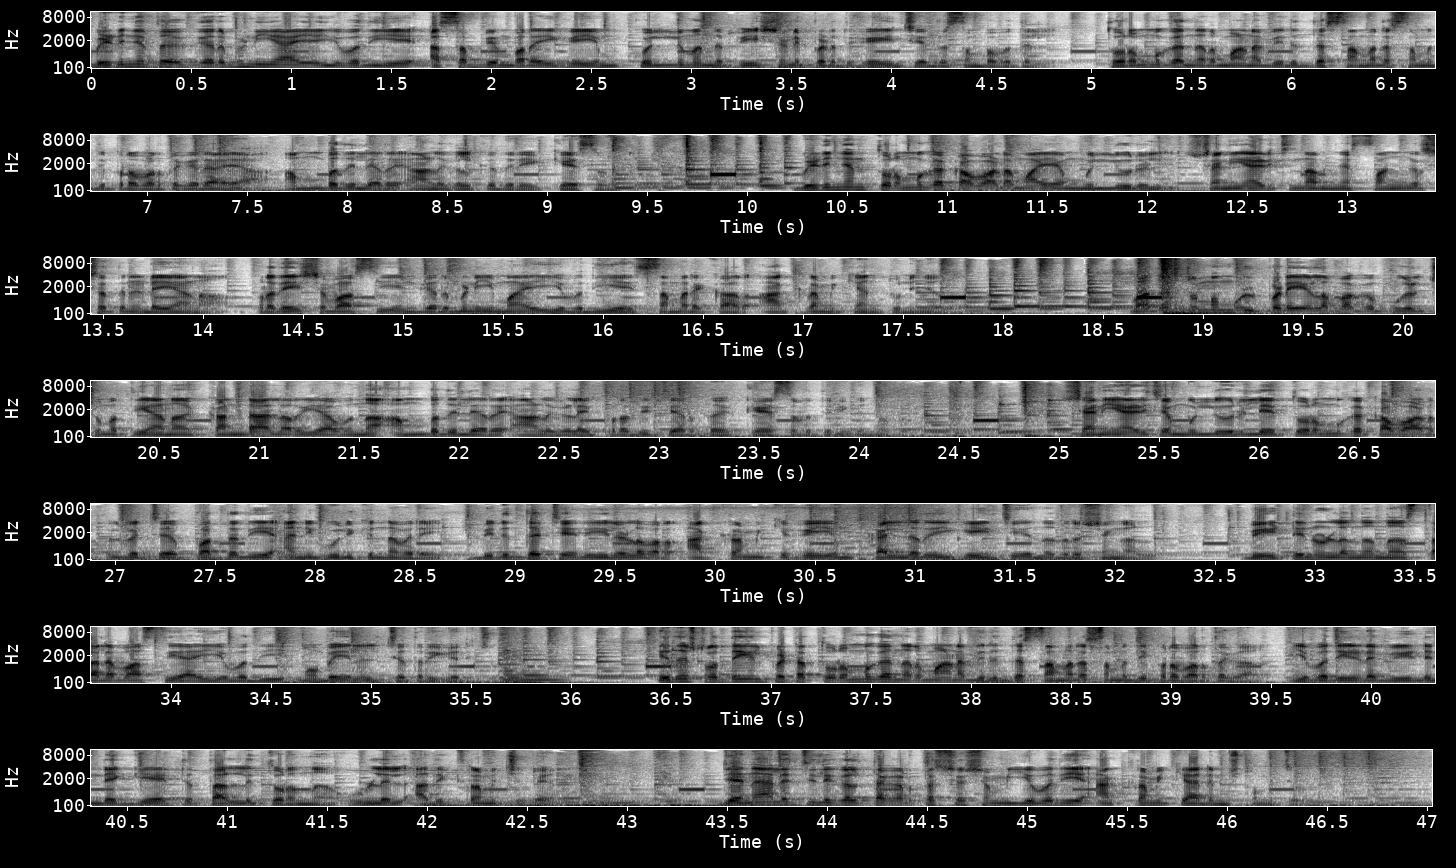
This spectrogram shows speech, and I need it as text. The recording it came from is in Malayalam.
വിഴിഞ്ഞത്ത് ഗർഭിണിയായ യുവതിയെ അസഭ്യം പറയുകയും കൊല്ലുമെന്ന് ഭീഷണിപ്പെടുത്തുകയും ചെയ്ത സംഭവത്തിൽ തുറമുഖ നിർമ്മാണ വിരുദ്ധ സമരസമിതി പ്രവർത്തകരായ അമ്പതിലേറെ ആളുകൾക്കെതിരെ കേസെടുത്തു വിഴിഞ്ഞം തുറമുഖ കവാടമായ മുല്ലൂരിൽ ശനിയാഴ്ച നടന്ന സംഘർഷത്തിനിടെയാണ് പ്രദേശവാസിയും ഗർഭിണിയുമായ യുവതിയെ സമരക്കാർ ആക്രമിക്കാൻ തുനിഞ്ഞത്. വധശ്രമം ഉൾപ്പെടെയുള്ള വകുപ്പുകൾ ചുമത്തിയാണ് കണ്ടാലറിയാവുന്ന അമ്പതിലേറെ ആളുകളെ പ്രതി ചേർത്ത് കേസെടുത്തിരിക്കുന്നത്. ശനിയാഴ്ച മുല്ലൂരിലെ തുറമുഖ കവാടത്തിൽ വെച്ച് പദ്ധതിയെ അനുകൂലിക്കുന്നവരെ വിരുദ്ധ ചേരിയിലുള്ളവർ ആക്രമിക്കുകയും കല്ലെറിയുകയും ചെയ്യുന്ന ദൃശ്യങ്ങൾ വീട്ടിനുള്ളിൽ നിന്ന് സ്ഥലവാസിയായ യുവതി മൊബൈലിൽ ചിത്രീകരിച്ചു. ഇത് ശ്രദ്ധയിൽപ്പെട്ട തുറമുഖ നിർമ്മാണ വിരുദ്ധ സമരസമിതി പ്രവർത്തകർ യുവതിയുടെ വീടിന്റെ ഗേറ്റ് തള്ളി തുറന്ന് ഉള്ളിൽ അതിക്രമിച്ചു കയറി. ജനാലച്ചിലുകൾ തകർത്ത ശേഷം യുവതിയെ ആക്രമിക്കാനും ശ്രമിച്ചു.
